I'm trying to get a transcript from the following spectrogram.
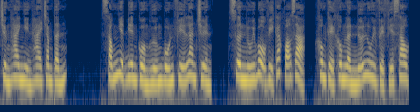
chừng 2.200 tấn. Sóng nhiệt điên cuồng hướng bốn phía lan truyền, sơn núi bộ vị các võ giả, không thể không lần nữa lui về phía sau,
